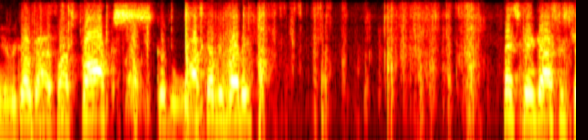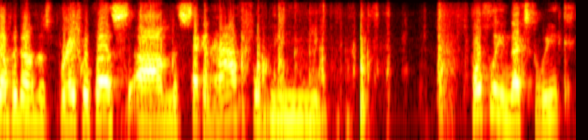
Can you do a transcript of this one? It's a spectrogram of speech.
Here we go, guys. Last box. Good luck, everybody. Thanks again, guys, for jumping on this break with us. Um, the second half will be hopefully next week.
